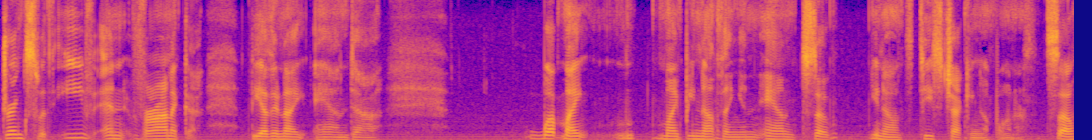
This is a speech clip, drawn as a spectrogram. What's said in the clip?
drinks with Eve and Veronica the other night, and uh, what might might be nothing, and and so you know he's checking up on her. So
